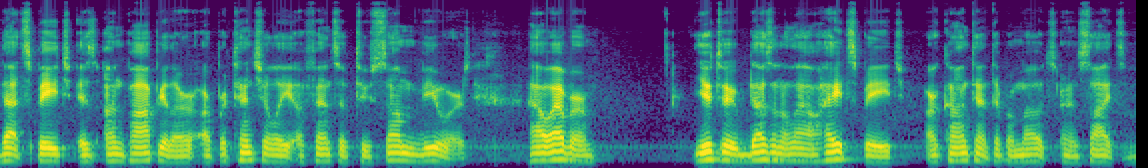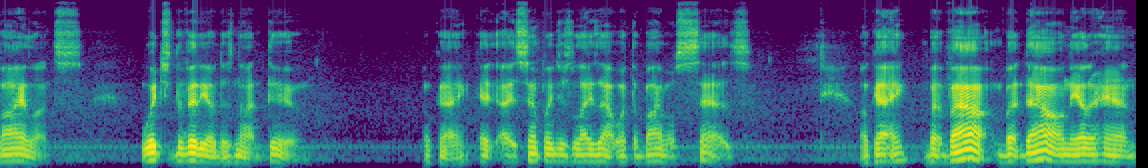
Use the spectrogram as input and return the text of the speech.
that speech is unpopular or potentially offensive to some viewers. However, YouTube doesn't allow hate speech or content that promotes or incites violence, which the video does not do. Okay, it, it simply just lays out what the Bible says. Okay, but Val, but Dow, on the other hand,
